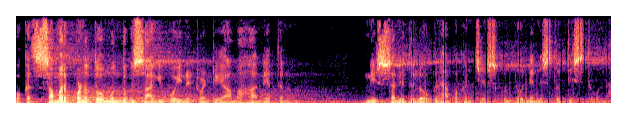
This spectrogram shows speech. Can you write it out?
ఒక సమర్పణతో ముందుకు సాగిపోయినటువంటి ఆ మహానేతను నీ సన్నిధిలో జ్ఞాపకం చేసుకుంటూ నిన్ను స్తుతిస్తూ ఉన్నా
